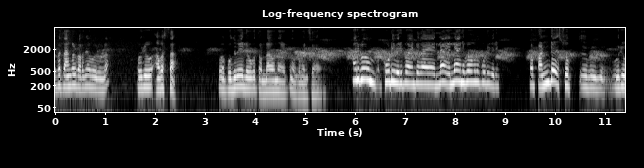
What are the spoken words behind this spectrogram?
ഇപ്പോൾ താങ്കൾ പറഞ്ഞ പോലുള്ള ഒരു അവസ്ഥ പൊതുവേ ലോകത്തുണ്ടാകുന്നതായിട്ട് നമുക്ക് മനസ്സിലാകും അനുഭവം കൂടി വരുമ്പോൾ അതിന്റെതായ എല്ലാ എല്ലാ അനുഭവങ്ങളും കൂടി വരും. അപ്പോൾ പണ്ട് സ്വ ഒരു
